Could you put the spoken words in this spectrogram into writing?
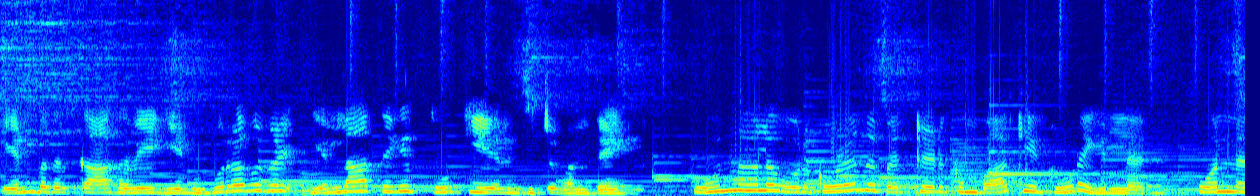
என்பதற்காகவே என் உறவுகள் எல்லாத்தையும் தூக்கி எறிஞ்சிட்டு வந்தேன். உன்னால ஒரு குழந்தை பெற்றெடுக்கும் பாக்கியம் கூட இல்லை. உன்னை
